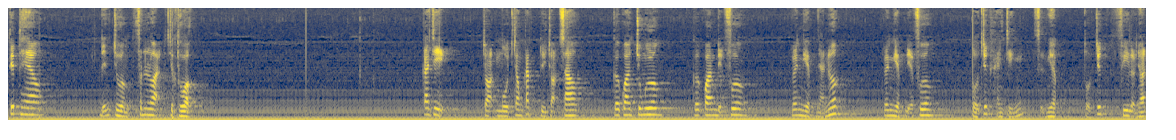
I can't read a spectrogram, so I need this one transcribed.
Tiếp theo, đến trường phân loại trực thuộc. Các anh chị chọn một trong các tùy chọn sau. Cơ quan trung ương, cơ quan địa phương, doanh nghiệp nhà nước, doanh nghiệp địa phương tổ chức hành chính, sự nghiệp, tổ chức phi lợi nhuận.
